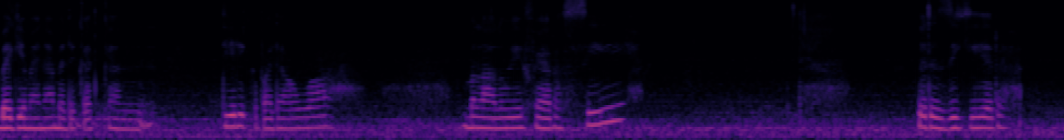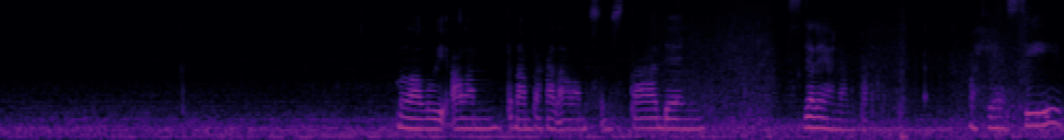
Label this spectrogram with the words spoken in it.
bagaimana mendekatkan diri kepada Allah melalui versi berzikir melalui alam penampakan alam semesta dan segala yang nampak menghiasi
